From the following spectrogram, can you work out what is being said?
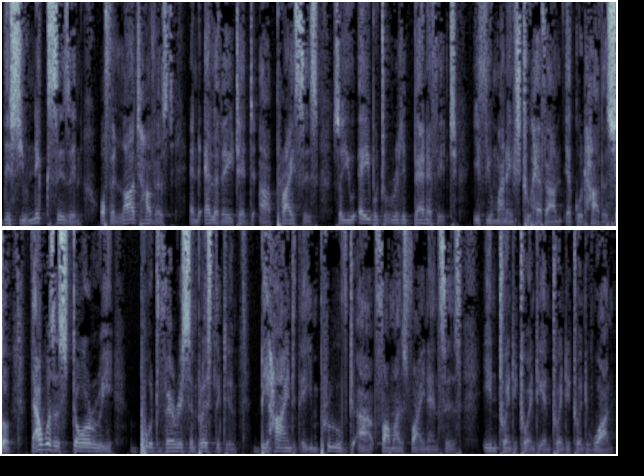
this unique season of a large harvest and elevated uh, prices. So you're able to really benefit if you manage to have um, a good harvest. So that was a story put very simplistically behind the improved uh, farmers' finances in 2020 and 2021.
